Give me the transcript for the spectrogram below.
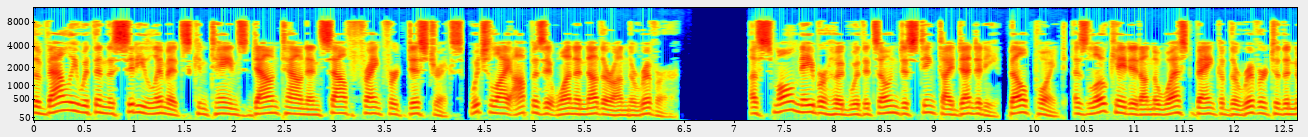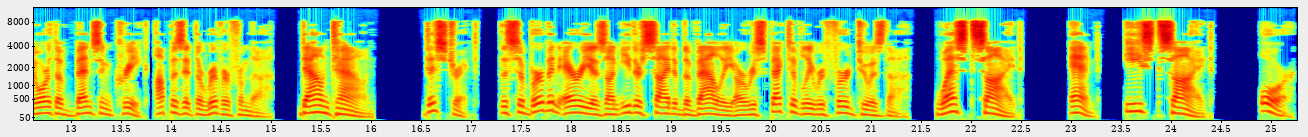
The valley within the city limits contains downtown and South Frankfort districts, which lie opposite one another on the river. A small neighborhood with its own distinct identity, Bellepointe, is located on the west bank of the river to the north of Benson Creek, opposite the river from the «downtown» district. The suburban areas on either side of the valley are respectively referred to as the «West Side» and «East Side» or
